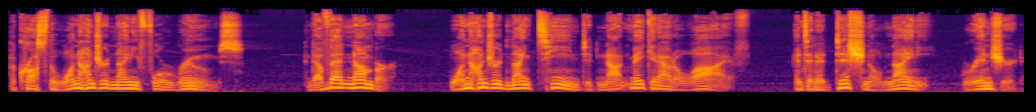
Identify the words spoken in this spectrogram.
across the 194 rooms. And of that number, 119 did not make it out alive, and an additional 90 were injured.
